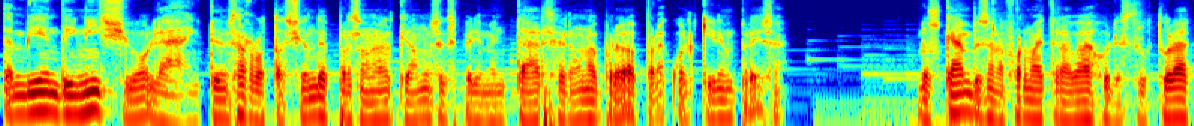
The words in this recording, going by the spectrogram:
También de inicio, la intensa rotación de personal que vamos a experimentar será una prueba para cualquier empresa. Los cambios en la forma de trabajo y la estructura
